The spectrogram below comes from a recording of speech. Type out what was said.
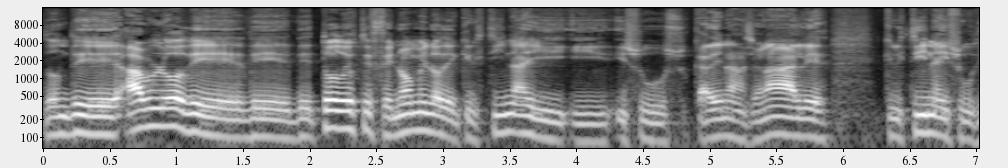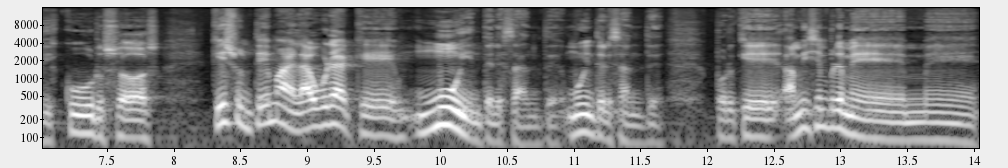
donde hablo de, todo este fenómeno de Cristina y, sus cadenas nacionales, Cristina y sus discursos, que es un tema, Laura, que es muy interesante, muy interesante, porque a mí siempre me,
